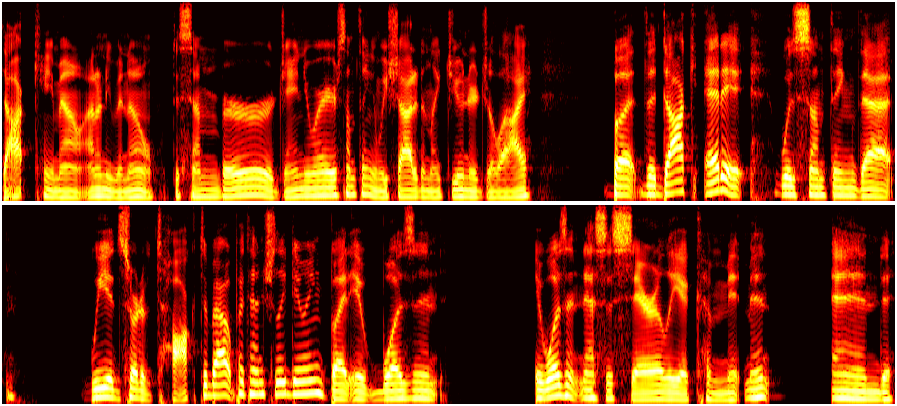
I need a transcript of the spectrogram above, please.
doc came out i don't even know december or january or something and we shot it in like june or july. But the doc edit was something that we had sort of talked about potentially doing, but it wasn't it wasn't necessarily a commitment. And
